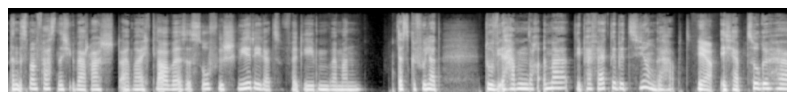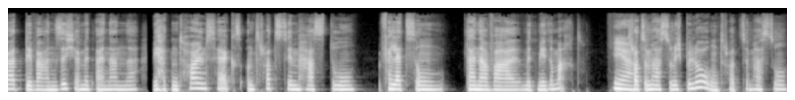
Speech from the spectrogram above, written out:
Dann ist man fast nicht überrascht. Aber ich glaube, es ist so viel schwieriger zu vergeben, wenn man das Gefühl hat, du, wir haben doch immer die perfekte Beziehung gehabt. Ja. Ich habe zugehört, wir waren sicher miteinander, wir hatten tollen Sex und trotzdem hast du Verletzungen deiner Wahl mit mir gemacht. Ja. Trotzdem hast du mich belogen, trotzdem hast du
